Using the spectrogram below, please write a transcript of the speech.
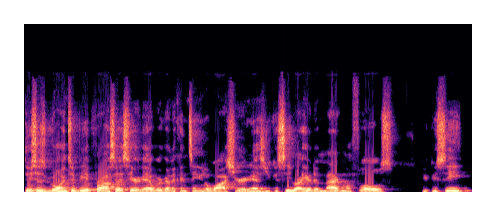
This is going to be a process here that we're going to continue to watch here. And as you can see right here, the magma flows, you can see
